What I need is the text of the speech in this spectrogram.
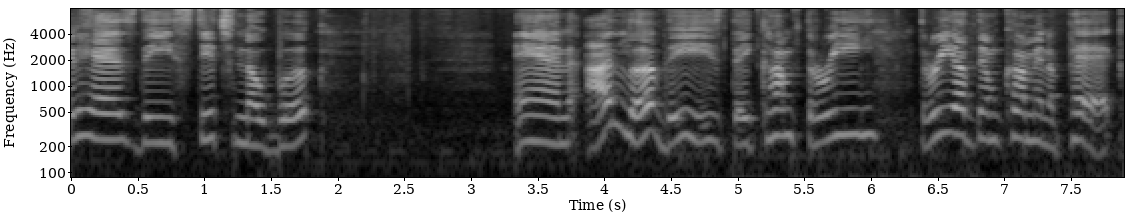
It has the stitch notebook. And I love these. They come three, three of them come in a pack.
